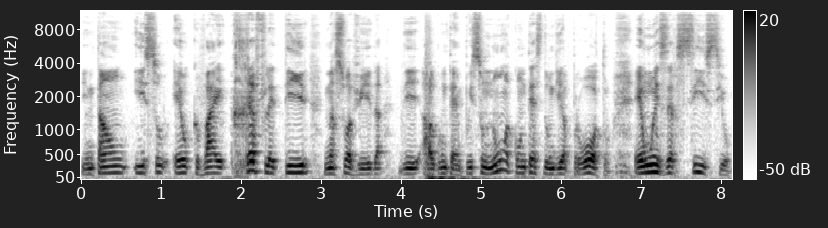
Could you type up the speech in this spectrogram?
Então, isso é o que vai refletir na sua vida de algum tempo. Isso não acontece de um dia para o outro. É um exercício,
